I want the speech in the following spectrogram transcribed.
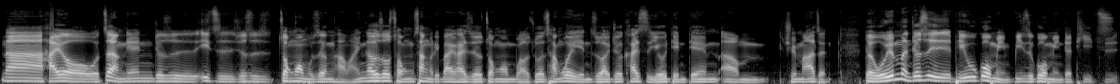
那还有我这两天就是一直就是状况不是很好嘛，应该说从上个礼拜开始就状况不好，除了肠胃炎之外，就开始有一点点嗯荨麻疹。对，我原本就是皮肤过敏、鼻子过敏的体质。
